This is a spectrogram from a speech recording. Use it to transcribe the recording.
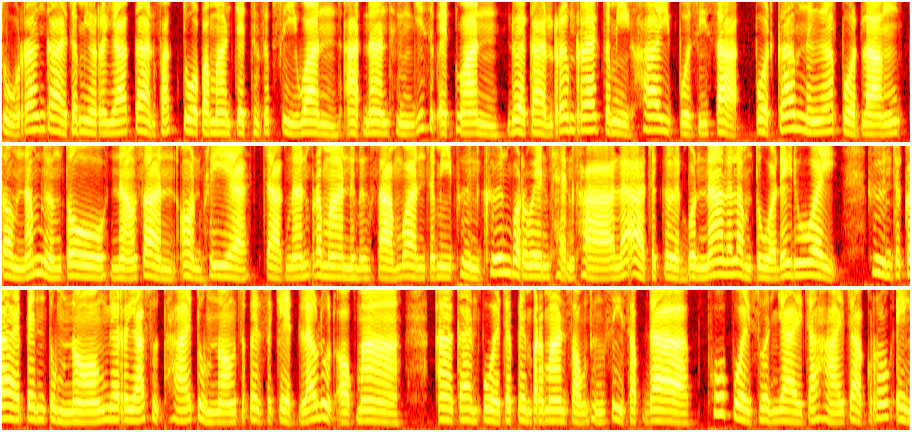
สู่ร่างกายจะมีระยะการฟักตัวประมาณ 7-14 วัน อาจนานถึง 21 วัน ด้วยการเริ่มแรกจะมีไข้ปวดศีรษะ ปวดกล้ามเนื้อ ปวดหลัง ต่อมน้ำเหลืองโต หนาวสั่น อ่อนเพลีย จากนั้นประมาณ 1-3 วันจะมีผื่นขึ้นบริเวณแขนขา และอาจจะเกิดบนหน้าและลำตัวได้ด้วย ผื่นจะกลายเป็นตุ่มน้องในระยะสุดท้ายตุ่มน้องจะเป็นสะเก็ดแล้วหลุดออกมา อาการป่วยจะเป็นประมาณ 2-4 สัปดาห์ผู้ป่วยส่วนใหญ่จะหายจากโรคเอง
